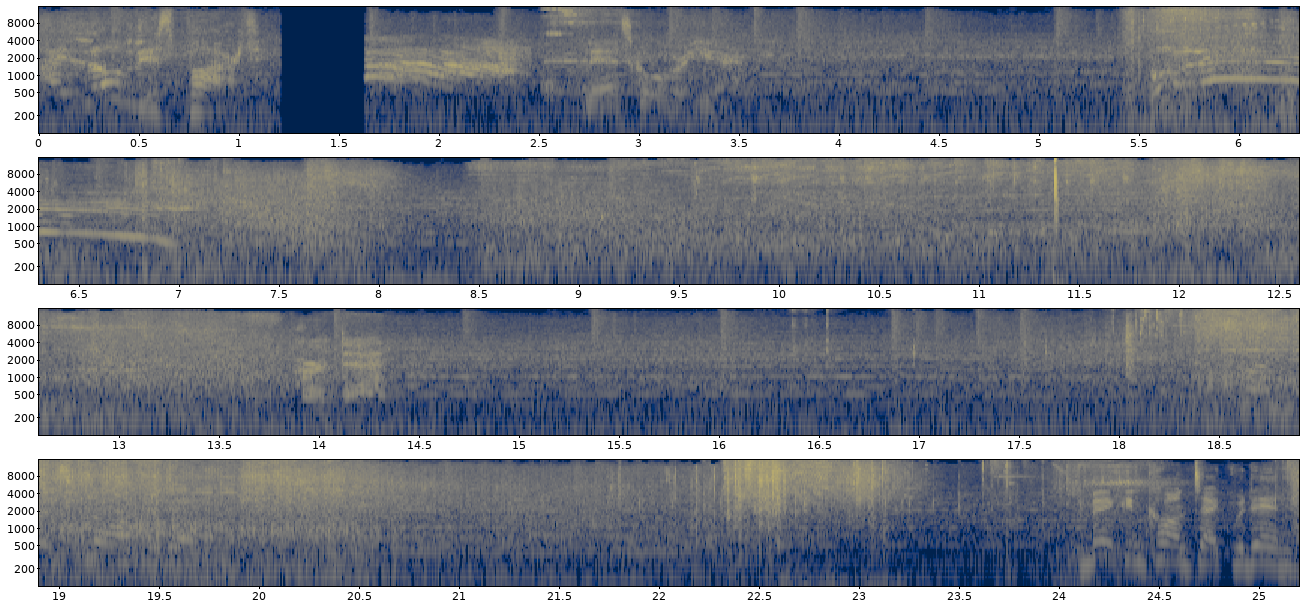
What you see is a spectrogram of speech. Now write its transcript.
I love this part! Let's go over here. Heard that. Making contact with enemy.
